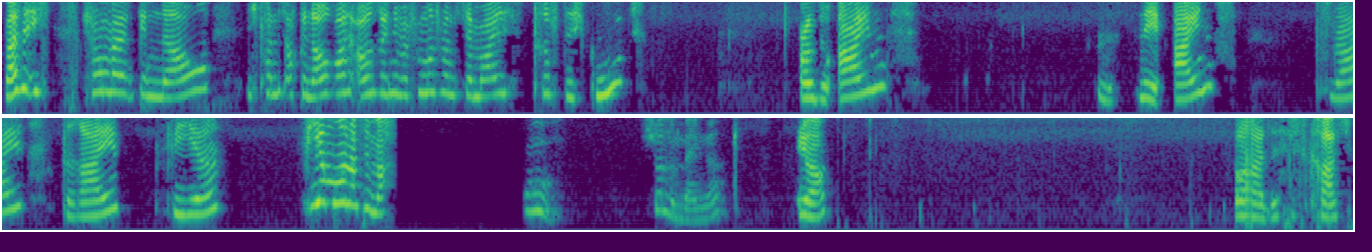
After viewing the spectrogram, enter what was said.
Warte, ich schau mal genau. Ich kann es auch genau ausrechnen, weil 25. Mai ist- trifft sich gut. Also eins. Nee, eins, zwei, drei, vier. Vier Monate macht. Uff. Schon eine Menge. Ja. Oh, das ist krass.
